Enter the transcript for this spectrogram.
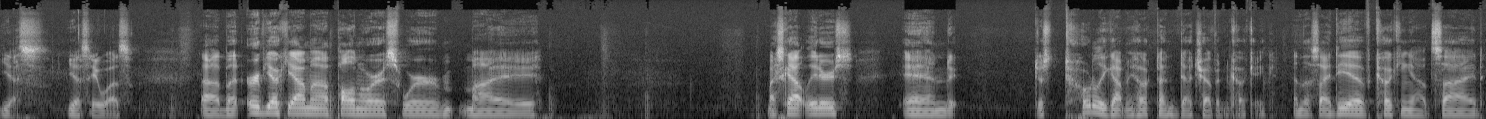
Yes, yes, he was. Uh, but Irv Yokoyama, Paul Norris were my my scout leaders, and just totally got me hooked on Dutch oven cooking and this idea of cooking outside.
